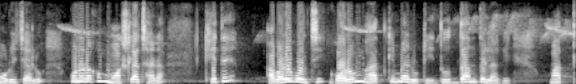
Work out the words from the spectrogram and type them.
মরুচ আলু। কোনো রকম মশলা ছাড়া। খেতে আবারও বলছি, গরম ভাত কিংবা রুটি দুর্দান্ত লাগে। মাত্র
